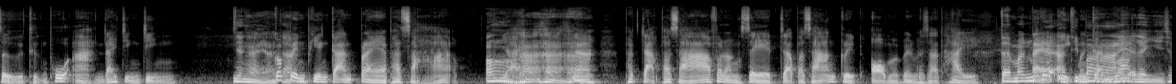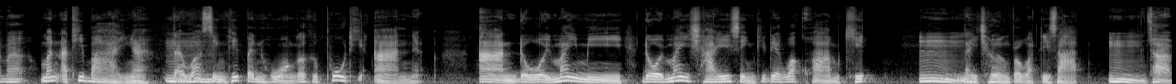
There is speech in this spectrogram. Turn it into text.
สื่อถึงผู้อ่านได้จริงยังไงฮะๆก็เป็นเพียงการแปลภาษาอ๋อ ใหญ่ฮะฮะฮะนะจากภาษาฝรั่งเศส จากภาษาอังกฤษออกมาเป็นภาษาไทย แต่มันไม่ได้แต่ออีกธิเหมือนบากันยว่าอะไรอย่างงี้ใช่ไหมมันอธิบายไงแต่ว่าสิ่งที่เป็นห่วงก็คือผู้ที่อ่านเนี่ยอ่านโดยไม่มีโดยไม่ใช้สิ่งที่เรียกว่าความคิดอืมในเชิงประวัติศาสตร์อืมครับ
